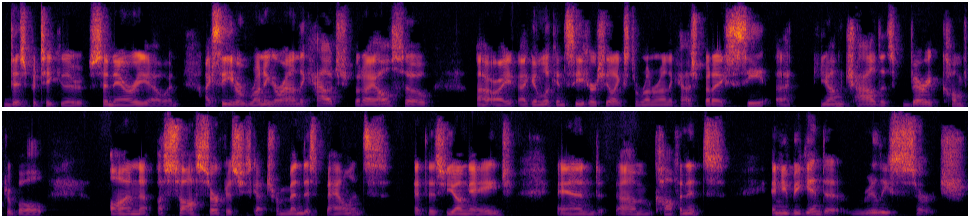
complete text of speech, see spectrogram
this particular scenario? And I see her running around the couch, but I also, uh, I, I can look and see her. She likes to run around the couch, but I see a young child that's very comfortable on a soft surface. She's got tremendous balance at this young age and um, confidence. And you begin to really search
